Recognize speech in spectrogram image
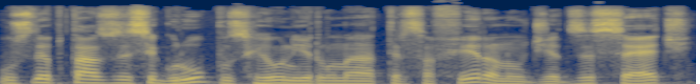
Os deputados desse grupo se reuniram na terça-feira, no dia 17,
